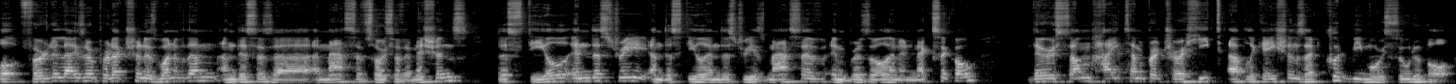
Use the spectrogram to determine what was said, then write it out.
Well, fertilizer production is one of them, and this is a, a, massive source of emissions. The steel industry, and the steel industry is massive in Brazil and in Mexico. There are some high temperature heat applications that could be more suitable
